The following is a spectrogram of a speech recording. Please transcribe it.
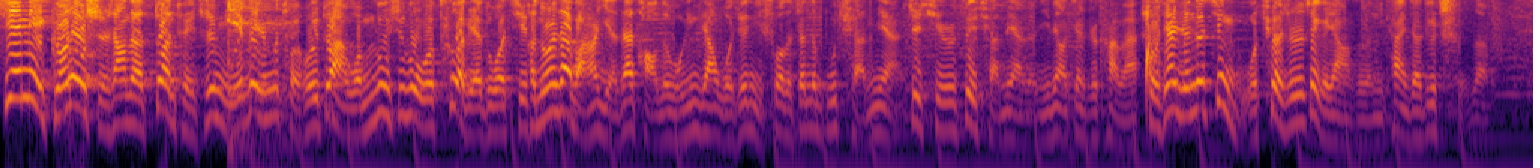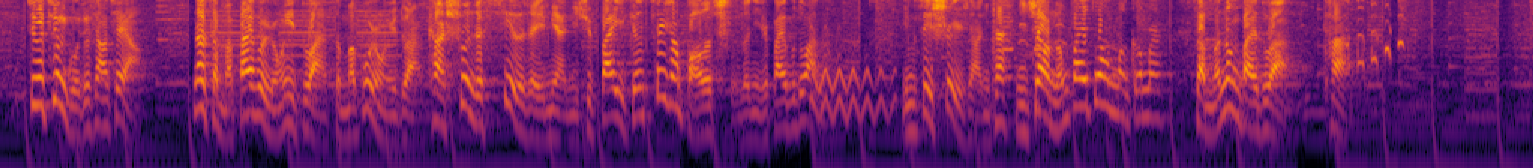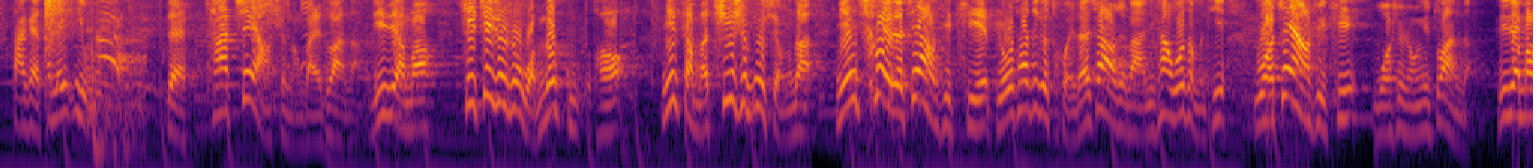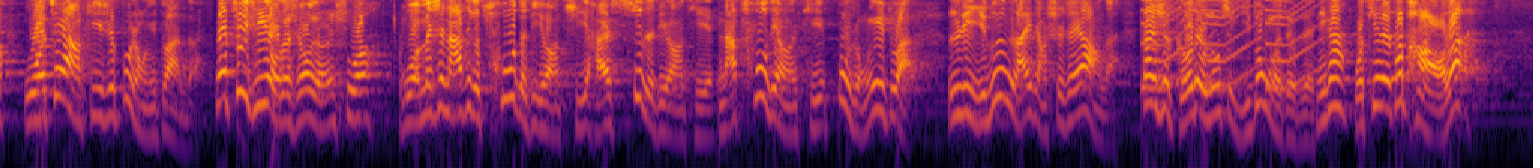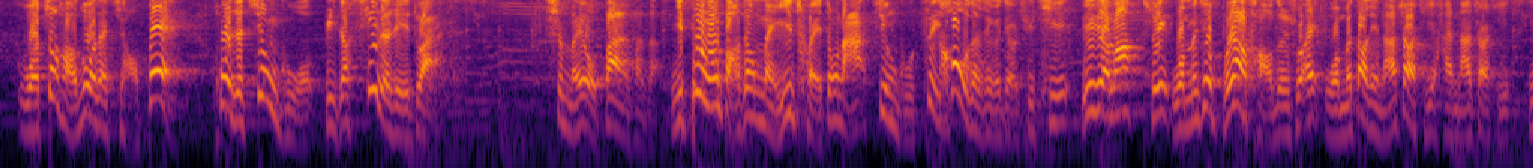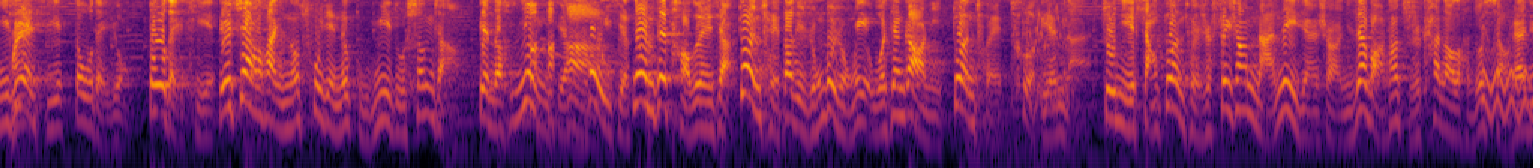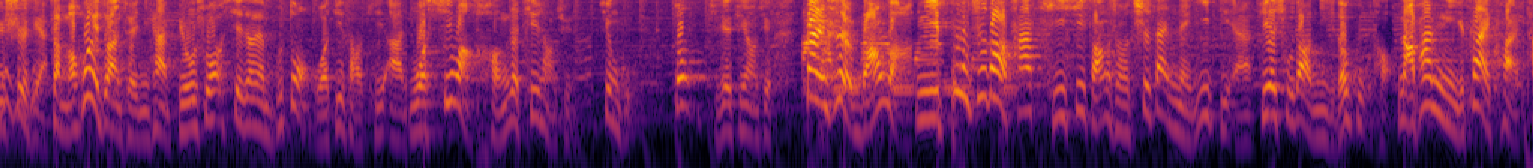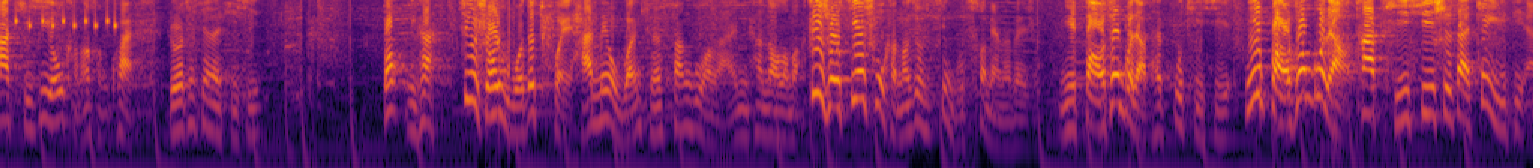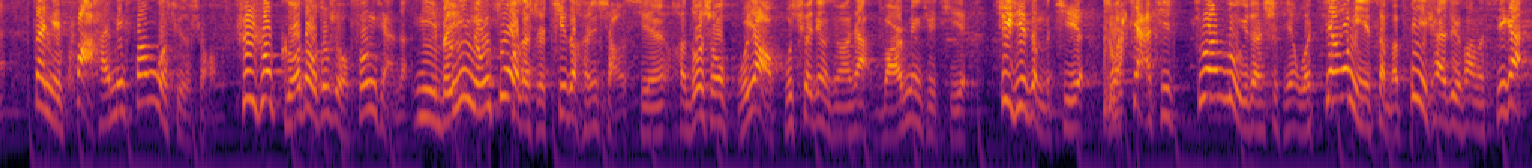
揭秘格斗史上的断腿之谜，为什么腿会断？我们陆续做过特别多期，很多人在网上也在讨论。我跟你讲，我觉得你说的真的不全面，这期是最全面的，一定要坚持看完。首先，人的胫骨确实是这个样子的，你看一下这个尺子，这个胫骨就像这样。那怎么掰会容易断？怎么不容易断？看顺着细的这一面，你去掰一根非常薄的尺子，你是掰不断的。你们自己试一下，你看你这样能掰断吗，哥们儿？怎么能掰断？看。大概它没一五条，对它这样是能掰断的，理解吗？所以这就是我们的骨头，你怎么踢是不行的。您侧着这样去踢，比如他这个腿在这儿，对吧？你看我怎么踢，我这样去踢，我是容易断的，理解吗？我这样踢是不容易断的。那具体有的时候有人说，我们是拿这个粗的地方踢还是细的地方踢？拿粗的地方踢不容易断，理论来讲是这样的，但是格斗中是移动的，对不对？你看我踢的他跑了，我正好落在脚背或者胫骨比较细的这一段。是没有办法的，你不能保证每一腿都拿胫骨最厚的这个地儿去踢，理解吗？所以我们就不要讨论说，哎，我们到底拿这儿踢还是拿这儿踢？你练习都得用，都得踢，因为这样的话，你能促进你的骨密度生长，变得硬一些、厚一些。那我们再讨论一下断腿到底容不容易？我先告诉你，断腿特别难，就是你想断腿是非常难的一件事儿。你在网上只是看到了很多小概率事件，怎么会断腿？你看，比如说谢教练不动，我低扫踢啊，我希望横着踢上去，胫骨。咚，直接踢上去。但是往往你不知道他提膝防的时候是在哪一点接触到你的骨头，哪怕你再快，他提膝有可能很快。比如说他现在提膝。哦，你看，这个时候我的腿还没有完全翻过来，你看到了吗？这时候接触可能就是胫骨侧面的位置，你保证不了它不提膝，你保证不了它提膝是在这一点，在你胯还没翻过去的时候。所以说格斗都是有风险的，你唯一能做的是踢得很小心，很多时候不要不确定情况下玩命去踢。具体怎么踢，我下期专录一段视频，我教你怎么避开对方的膝盖。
